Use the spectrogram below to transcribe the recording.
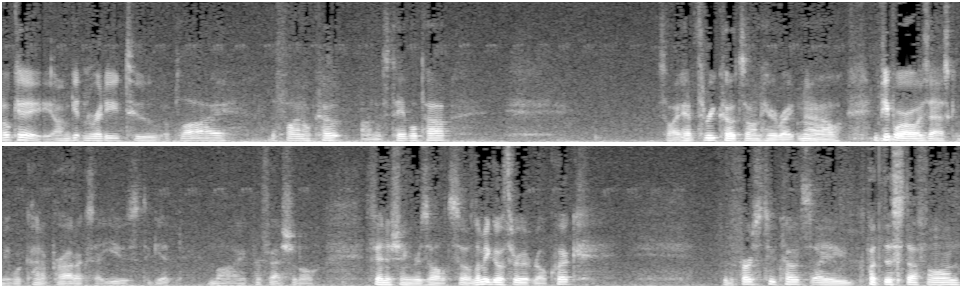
Okay, I'm getting ready to apply the final coat on this tabletop. So I have three coats on here right now, and people are always asking me what kind of products I use to get my professional finishing results. So let me go through it real quick. For the first two coats, I put this stuff on,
